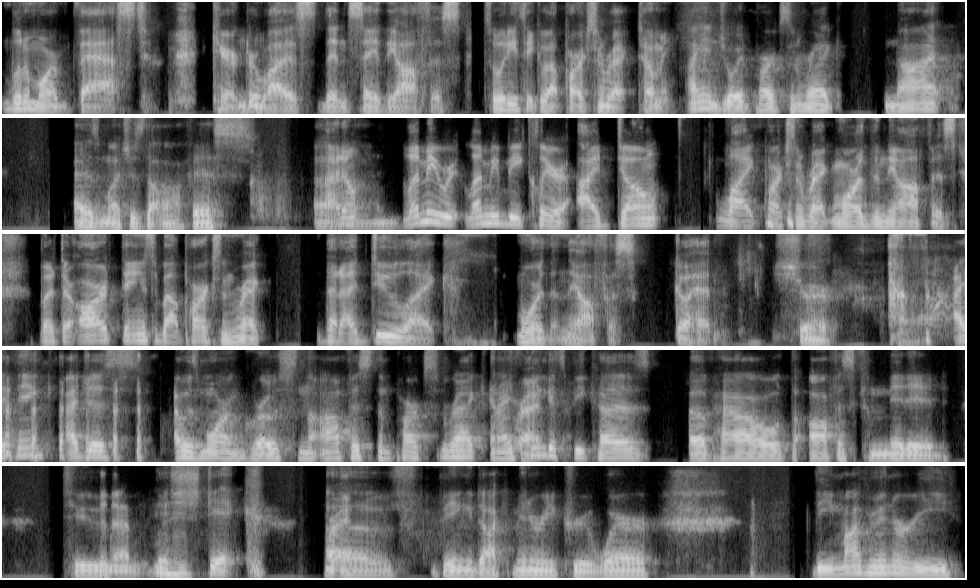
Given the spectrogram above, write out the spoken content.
a little more vast character wise than say The Office. So what do you think about Parks and Rec? Tell me. I enjoyed Parks and Rec, not as much as The Office. I don't- Um, Let me re- let me be clear. I don't like Parks and Rec more than The Office, but there are things about Parks and Rec that I do like more than The Office. Go ahead. Sure. I think I just I was more engrossed in the office than Parks and Rec, and I Right. think it's because of how the office committed to To that. the Mhm. shtick Right. of being a documentary crew, where the mockumentary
